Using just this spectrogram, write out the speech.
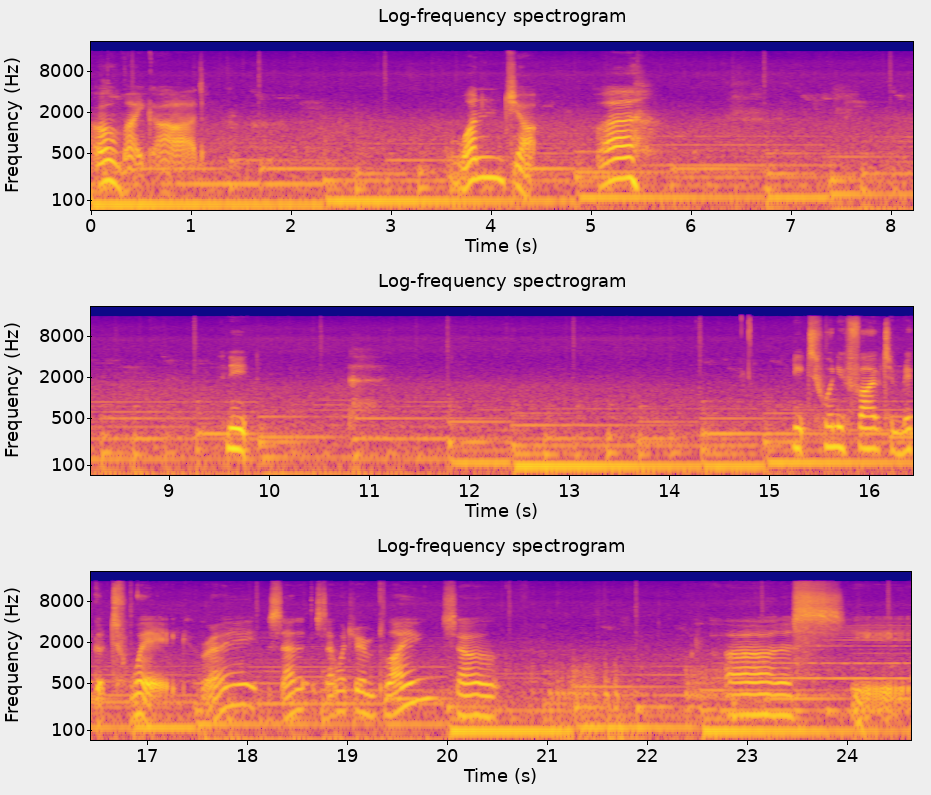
Oh my god. One job. Uh, need need 25 to make a twig, right? Is that is that what you're implying? So uh let's see.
